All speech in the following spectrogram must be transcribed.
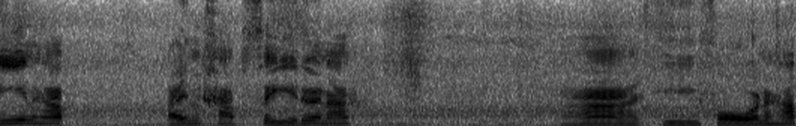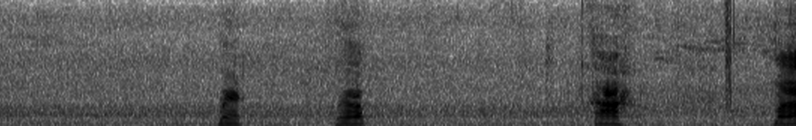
นี้นะครับเป็นขับ 4 ด้วยนะอ่า E4 นะครับ Max นะครับอะมา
